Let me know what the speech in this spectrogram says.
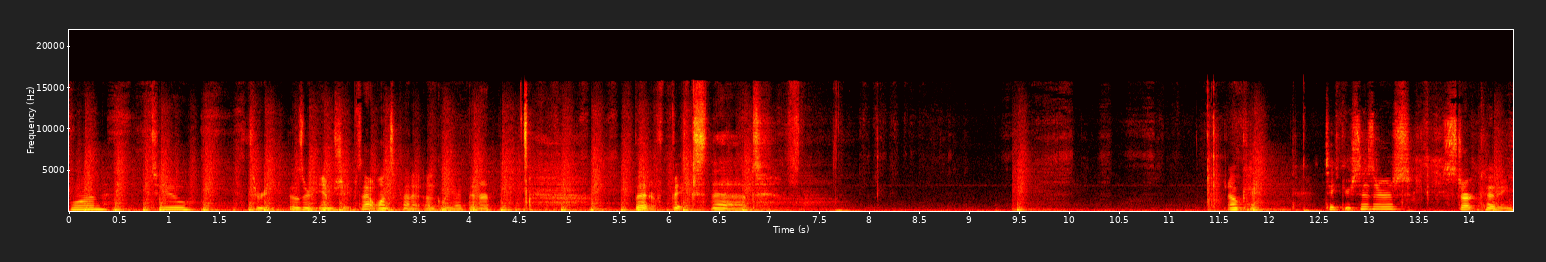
One, two, three. Those are M shapes. That one's kind of ugly. I better, better fix that. Okay, take your scissors, start cutting.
